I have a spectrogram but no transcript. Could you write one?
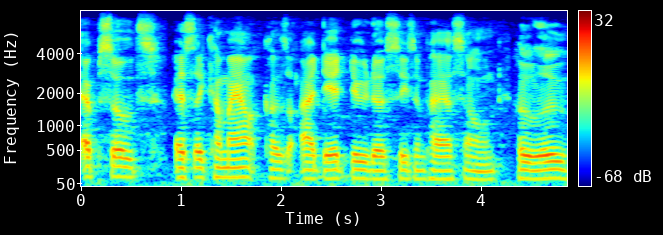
episodes as they come out because I did do the season pass on Hulu,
